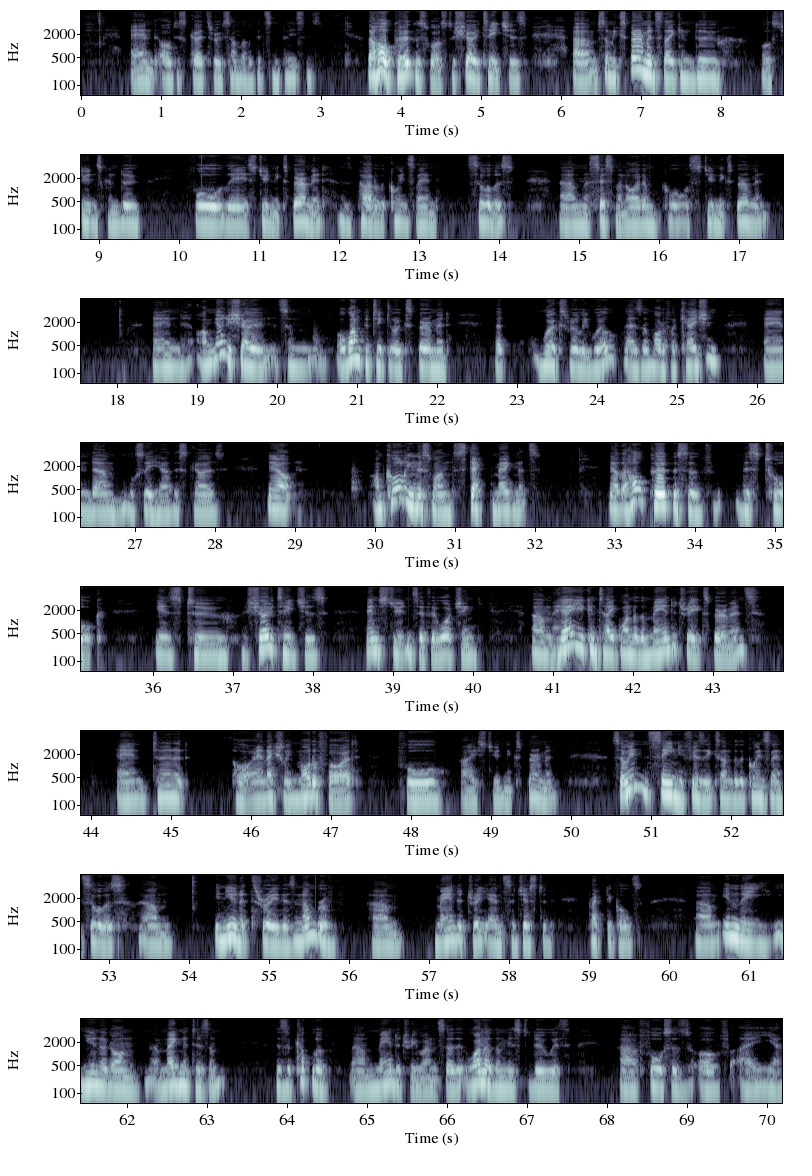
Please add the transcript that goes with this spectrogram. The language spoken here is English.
and I'll just go through some of the bits and pieces. The whole purpose was to show teachers um, some experiments they can do or students can do for their student experiment as part of the Queensland syllabus, um, assessment item called the student experiment. And I'm going to show some, or one particular experiment that works really well as a modification and um, we'll see how this goes. Now, I'm calling this one stacked magnets. Now the whole purpose of this talk is to show teachers and students, if they're watching, um, how you can take one of the mandatory experiments and turn it, or and actually modify it for a student experiment. So in senior physics under the Queensland syllabus, um, in Unit 3, there's a number of um, mandatory and suggested practicals um, in the unit on uh, magnetism, there's a couple of um, mandatory ones. So that one of them is to do with uh, forces of a uh,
